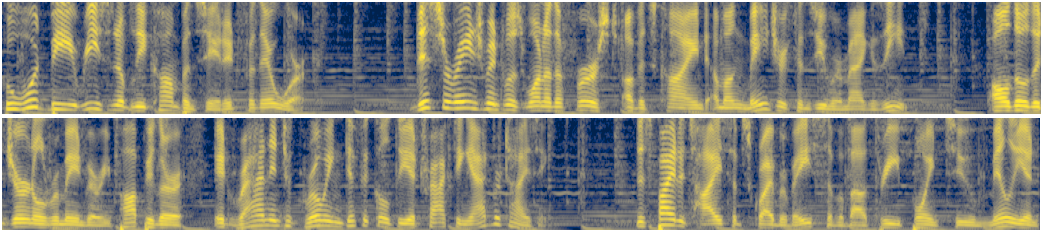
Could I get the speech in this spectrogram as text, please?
who would be reasonably compensated for their work. This arrangement was one of the first of its kind among major consumer magazines. Although the journal remained very popular, it ran into growing difficulty attracting advertising. Despite its high subscriber base of about 3.2 million,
